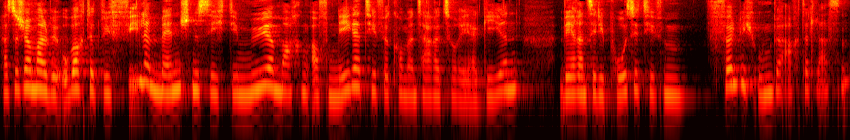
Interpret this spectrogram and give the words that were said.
Hast du schon mal beobachtet, wie viele Menschen sich die Mühe machen, auf negative Kommentare zu reagieren, während sie die positiven völlig unbeachtet lassen?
